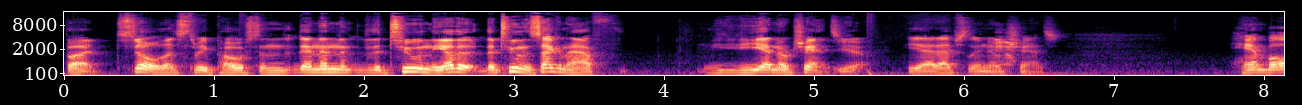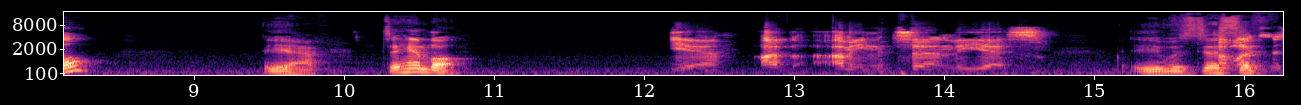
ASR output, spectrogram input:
but still, that's three posts, and, and then the, the two in the other, the two in the second half, he, he had no chance. Yeah. he had absolutely no Yeah. chance. Handball. Yeah. It's a handball. Yeah. I, I mean, certainly yes. It was I'd just like like to.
